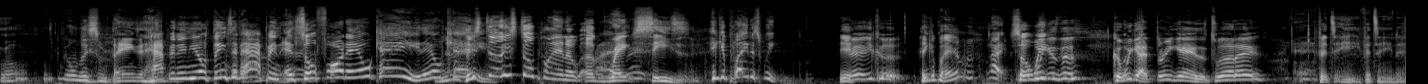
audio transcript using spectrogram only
Well, There'll be some things that happen, and you know things have happened, and so far they okay. They okay. He's still he's still playing a, a great right. season. he can play this week. Yeah, Yeah, you could. he can play. All right, so What we week is this? Because we got three games in 12 days. 15, 15 days.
